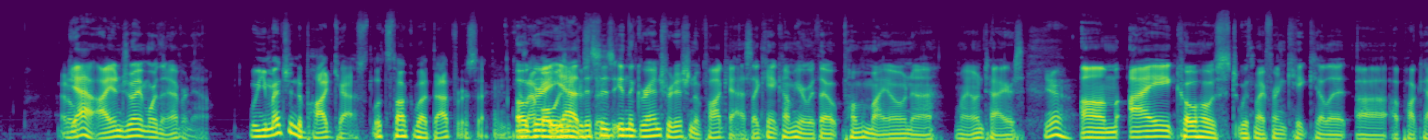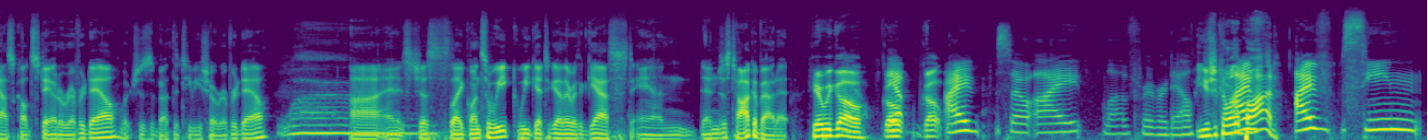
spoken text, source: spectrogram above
I don't, Yeah, I enjoy it more than ever now. Well, you mentioned a podcast. Let's talk about that for a second. Oh, I'm great! always Yeah, this is in the grand tradition of podcasts. I can't come here without pumping my own uh, my own tires. yeah. Um, I co-host with my friend Kate Killett uh, a podcast called Stay Out of Riverdale, which is about the TV show Riverdale. What? Uh, and it's just like once a week we get together with a guest and and just talk about it. Here we go. Go Yep. go. I so I love Riverdale. You should come on the I've, pod. I've seen,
